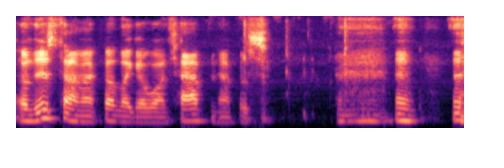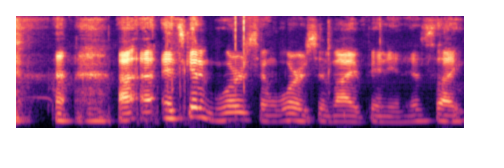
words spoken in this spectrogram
oh, this time I felt like I watched half an episode. Uh, it's getting worse and worse, in my opinion. It's like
